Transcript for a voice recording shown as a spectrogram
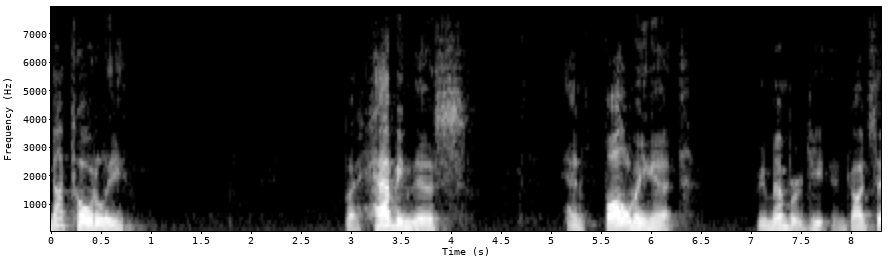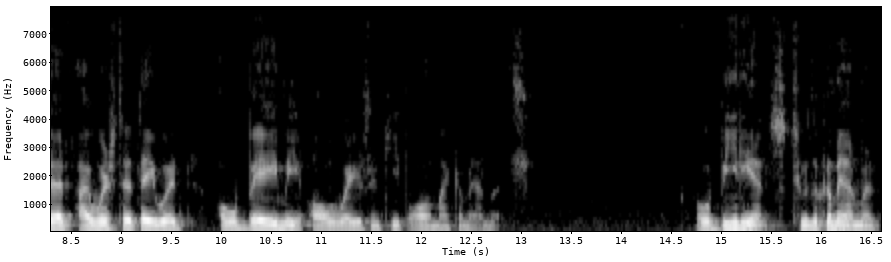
Not totally, but having this and following it. Remember, God said, I wish that they would obey me always and keep all my commandments. Obedience to the commandments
